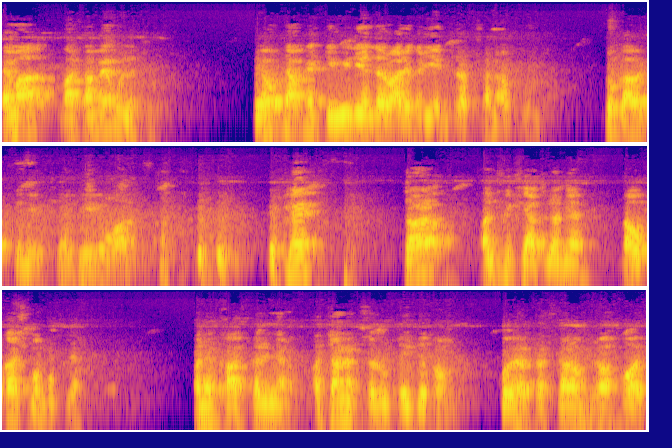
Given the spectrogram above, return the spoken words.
એમાં વાર્તામાં એવું લખ્યું. તે વખતે આપણે ટીવીની અંદર વારે ઘડીએ ઇન્ટરપ્શન આવતું રૂકાવટ કે એવું આવતું એટલે ત્રણ અંતરિક્ષ યાત્રીઓને અવકાશમાં મૂક્યા. અને ખાસ કરીને અચાનક શરૂ થઈ જતો કોઈ અટકચાળો ગ્રહ હોય,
